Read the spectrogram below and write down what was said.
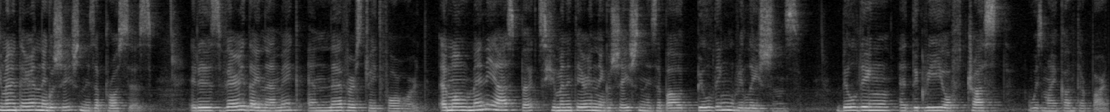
Humanitarian negotiation is a process. It is very dynamic and never straightforward. Among many aspects, humanitarian negotiation is about building relations, building a degree of trust with my counterpart.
